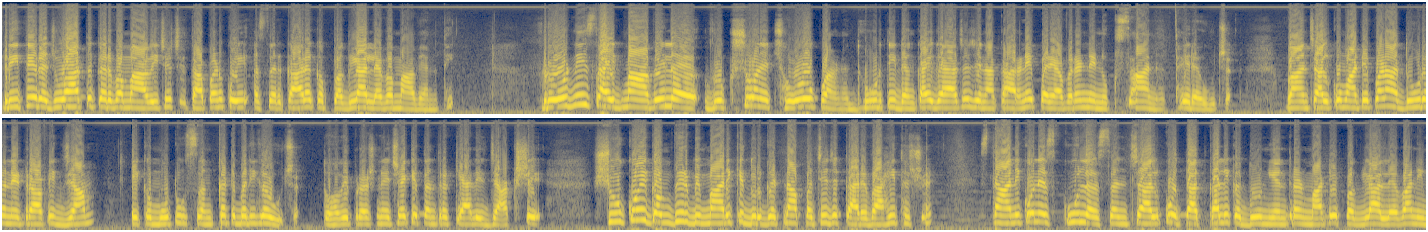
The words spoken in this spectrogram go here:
રીતે રજૂઆત કરવામાં આવી છે. છતાં પણ કોઈ અસરકારક પગલાં લેવામાં આવ્યા નથી. રોડની સાઈડમાં આવેલ વૃક્ષો અને છોડો પણ ધૂળથી ઢંકાઈ ગયા છે, જેના કારણે પર્યાવરણને નુકસાન થઈ રહ્યું છે. વાહન ચાલકો માટે પણ આ ધૂળ અને ટ્રાફિક જામ એક મોટું સંકટ બની ગયું છે. તો હવે પ્રશ્ન છે કે તંત્ર ક્યારે જાગશે? શું કોઈ ગંભીર બીમારી કે દુર્ઘટના પછી જ કાર્યવાહી થશે? સ્થાનિકોને સ્કૂલ સંચાલકો તાત્કાલિક ધૂળ નિયંત્રણ માટે પગલાં લેવાની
